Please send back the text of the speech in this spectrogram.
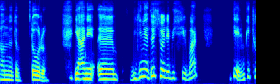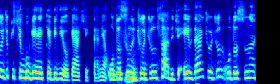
Anladım, doğru. Yani e, yine de şöyle bir şey var diyelim ki çocuk için bu gerekebiliyor gerçekten. Yani odasını Hı-hı. çocuğun sadece evden çocuğun odasını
